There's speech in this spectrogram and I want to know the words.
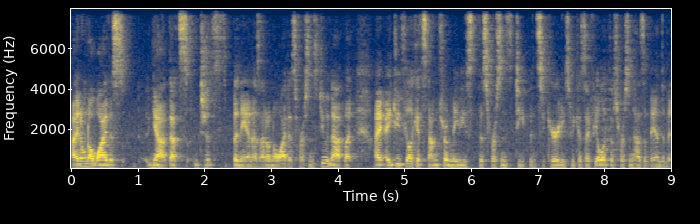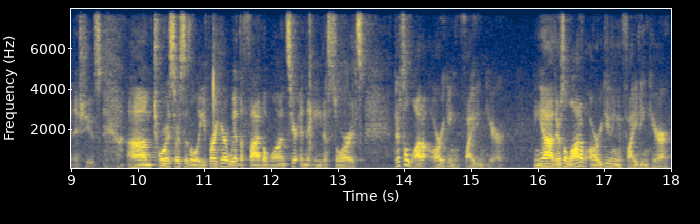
I don't know why this yeah, that's just bananas. I don't know why this person's doing that, but I, I, do feel like it stems from maybe this person's deep insecurities because I feel like this person has abandonment issues. Um, Taurus versus a Libra here. We have the Five of Wands here and the Eight of Swords. There's a lot of arguing and fighting here. Yeah, there's a lot of arguing and fighting here.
